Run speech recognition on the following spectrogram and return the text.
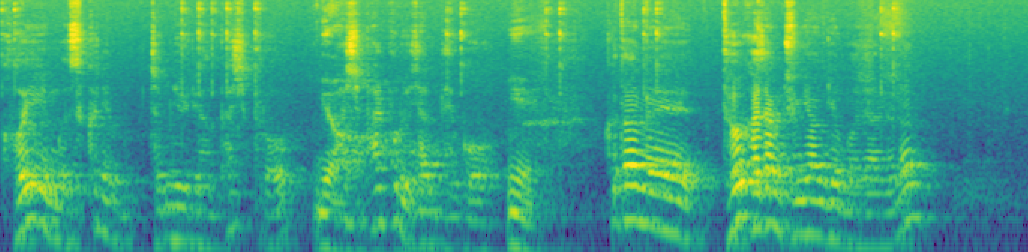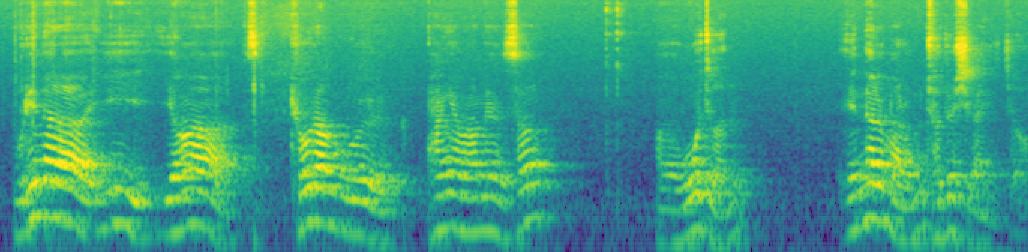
거의 뭐 스크린 점유율이 한 80%, 이야. 88% 이상 되고 예. 그 다음에 더 가장 중요한 게 뭐냐면은 우리나라 이 영화 겨울왕국을 방영하면서 어, 오전 옛날 말하면 저녁 시간이죠.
